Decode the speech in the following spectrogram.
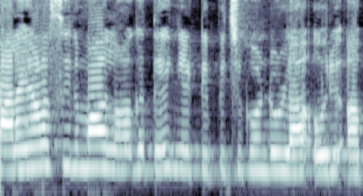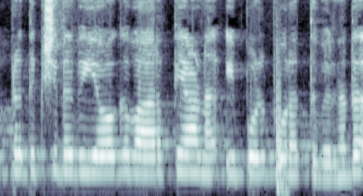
മലയാള cinema ലോകത്തെ ഞെട്ടിപ്പിച്ചുകൊണ്ടുള്ള ഒരു അപ്രതീക്ഷിത വിയോഗ വാർത്തയാണ് ഇപ്പോൾ പുറത്തുവരുന്നത്.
